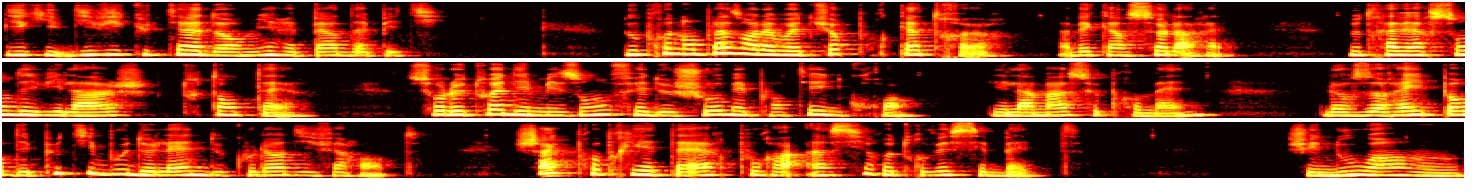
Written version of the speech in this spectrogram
difficulté à dormir et perte d'appétit. Nous prenons place dans la voiture pour quatre heures, avec un seul arrêt. Nous traversons des villages, tout en terre. Sur le toit des maisons, fait de chaume et planté une croix. Les lamas se promènent. Leurs oreilles portent des petits bouts de laine de couleurs différentes. Chaque propriétaire pourra ainsi retrouver ses bêtes. Chez nous, hein,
